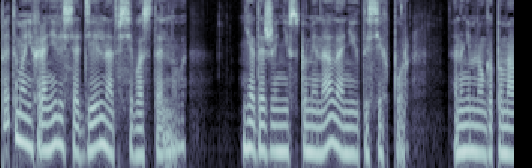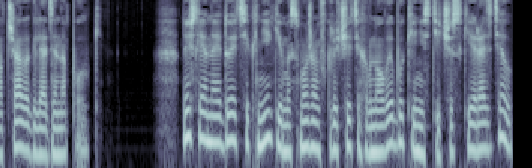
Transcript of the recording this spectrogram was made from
поэтому они хранились отдельно от всего остального. Я даже не вспоминала о них до сих пор. Она немного помолчала, глядя на полки. Но если я найду эти книги, мы сможем включить их в новый букинистический раздел.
